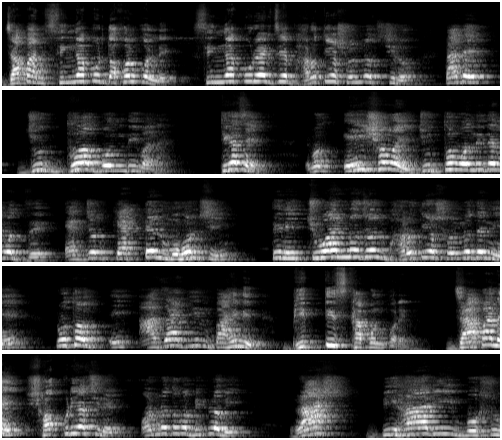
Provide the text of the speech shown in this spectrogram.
জাপান সিঙ্গাপুর দখল করলে সিঙ্গাপুরের যে ভারতীয় সৈন্য ছিল, তাদের যুদ্ধবন্দী বানায়। ঠিক আছে? এবং এই সময় যুদ্ধবন্দীদের মধ্যে একজন ক্যাপ্টেন মোহন সিং, তিনি চুয়ান্ন জন ভারতীয় সৈন্যদের নিয়ে প্রথম এই আজাদ হিন্দ বাহিনীর ভিত্তি স্থাপন করেন। জাপানে সক্রিয় ছিলেন অন্যতম বিপ্লবী রাস বিহারী বসু।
